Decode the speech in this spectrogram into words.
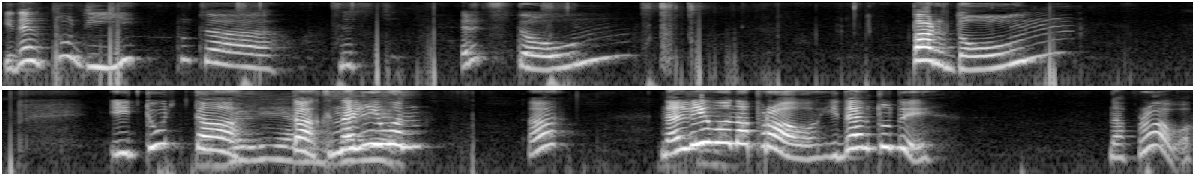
Ідем туди. Тут а, Redstone. Пардон. І тут а, Блін, так, наліво. А? Наліво направо. Ідем туди. Направо.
